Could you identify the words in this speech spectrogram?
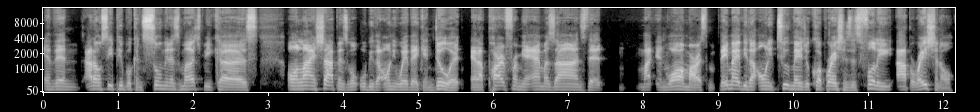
and then i don't see people consuming as much because online shopping will be the only way they can do it. And apart from your amazons that in Walmart's, they might be the only two major corporations is fully operational.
